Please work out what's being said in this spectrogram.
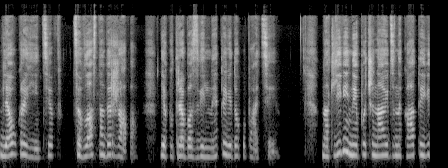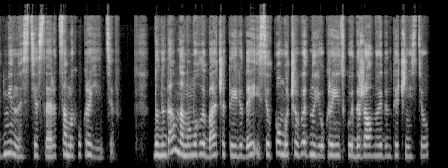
Для українців це власна держава, яку треба звільнити від окупації. На тлі війни починають зникати відмінності серед самих українців. Донедавна ми могли бачити і людей із цілком очевидною українською державною ідентичністю,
